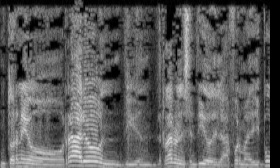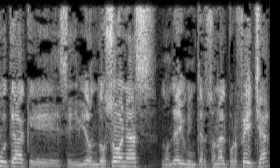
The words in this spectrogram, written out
Un torneo raro, raro en el sentido de la forma de disputa, que se dividió en dos zonas, donde hay un interzonal por fecha.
